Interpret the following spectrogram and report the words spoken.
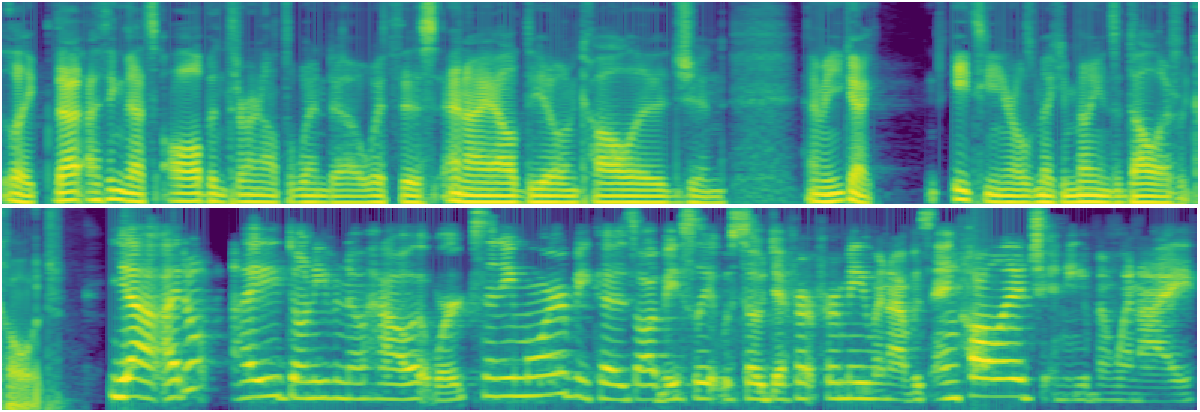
like that, I think that's all been thrown out the window with this NIL deal in college. And I mean, you got 18 year olds making millions of dollars in college. Yeah, I don't I don't even know how it works anymore because obviously it was so different for me when I was in college and even when I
